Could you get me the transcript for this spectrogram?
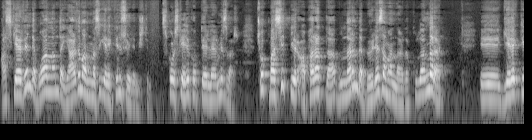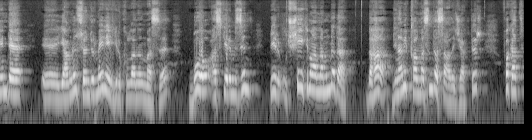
askerden de bu anlamda yardım alınması gerektiğini söylemiştim. Skorsky helikopterlerimiz var. Çok basit bir aparatla bunların da böyle zamanlarda kullanılarak e, gerektiğinde e, yangın söndürme ilgili kullanılması bu askerimizin bir uçuş eğitimi anlamında da daha dinamik kalmasını da sağlayacaktır. Fakat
